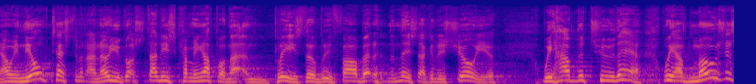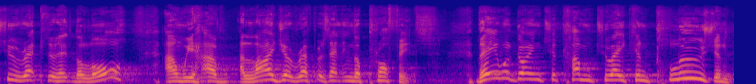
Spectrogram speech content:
Now, in the Old Testament, I know you've got studies coming up on that, and please, they'll be far better than this, I can assure you. We have the two there. We have Moses who represents the law, and we have Elijah representing the prophets. They were going to come to a conclusion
